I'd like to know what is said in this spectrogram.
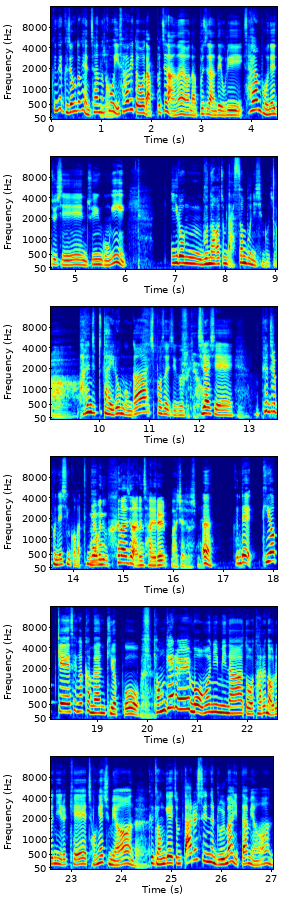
근데 그 정도 그 괜찮고 정도. 이 사위도 나쁘진 않아요. 나쁘진 않은데 우리 사연 보내주신 주인공이 이런 문화가 좀 낯선 분이신 거죠. 아. 다른 집도 다 이런 건가 싶어서 지금 그러게요. 지라시에 편지를 보내신 것 같은데. 어머님 흔하진 않은 사이를 맞이하셨습니다. 예. 근데 귀엽게 생각하면 귀엽고 네. 경계를 뭐 어머님이나 또 다른 어른이 이렇게 정해주면 네. 그 경계에 좀 따를 수 있는 룰만 있다면.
